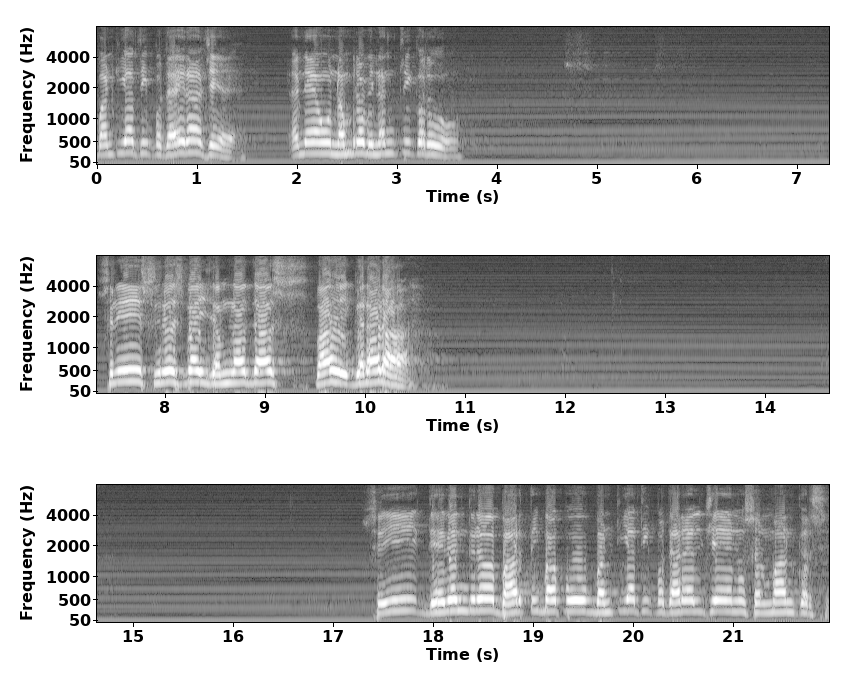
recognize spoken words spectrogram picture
બંટિયાથી પધાર્યા છે, એને હું નમ્ર વિનંતી કરું. શ્રી સુરેશભાઈ જમનાદાસભાઈ ગરાડા શ્રી દેવેન્દ્ર ભારતી બાપુ બંટિયાથી પધારેલ છે, એનું સન્માન કરશે.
